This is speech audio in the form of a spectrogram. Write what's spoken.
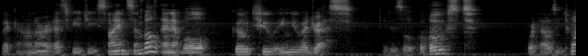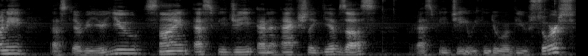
Click on our SVG sign symbol, and it will go to a new address. It is localhost 4020 SWU, sign SVG, and it actually gives us our SVG. We can do a view source,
